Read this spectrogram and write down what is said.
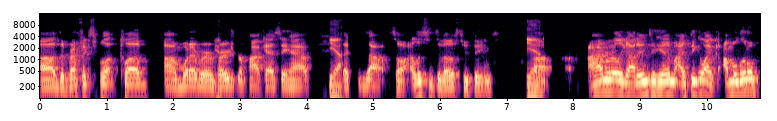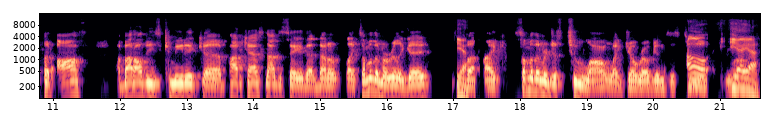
uh, the Breakfast Club, um, whatever Yeah. version of podcast they have Yeah, that comes out. So I listen to those two things. yeah, Uh, I haven't really got into him. I think like I'm a little put off about all these comedic uh, podcasts. Not to say that none of like some of them are really good. Yeah. But like some of them are just too long. Like Joe Rogan's is too. Oh, too yeah, long. yeah.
